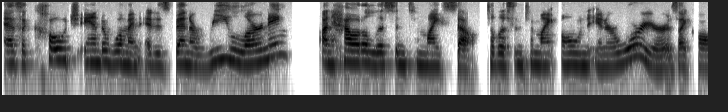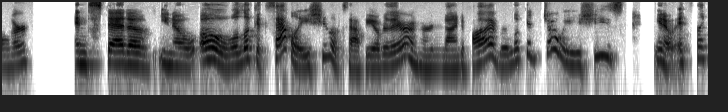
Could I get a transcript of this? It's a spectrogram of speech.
as a coach and a woman it has been a relearning on how to listen to myself, to listen to my own inner warrior, as I call her, instead of, you know, oh, well, look at Sally. She looks happy over there in her nine to five. Or look at Joey. She's, you know, it's like,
